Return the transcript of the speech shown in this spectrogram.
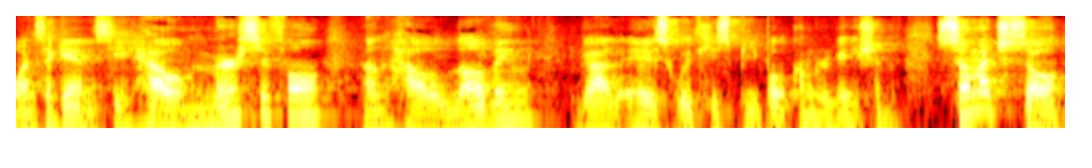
Once again, see how merciful and how loving God is with his people congregation. So much so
